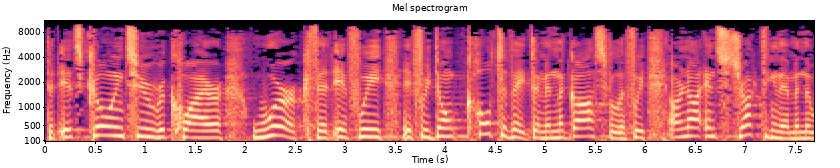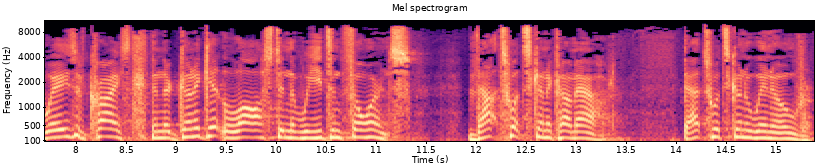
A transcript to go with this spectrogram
that it's going to require work that if we if we don't cultivate them in the gospel if we are not instructing them in the ways of Christ then they're going to get lost in the weeds and thorns that's what's going to come out that's what's going to win over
